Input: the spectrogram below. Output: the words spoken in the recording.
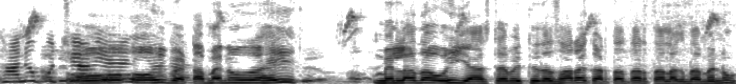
ਸਾਨੂੰ ਪੁੱਛਿਆ ਉਹ ਉਹ- ਉਹੀ ਬੈਠਾ ਮੈਨੂੰ ਇਹੀ ਮੈਨੂੰ ਲੱਗਦਾ ਉਹੀ ਇਸ ਟਾਈਮ ਇੱਥੇ ਦਾ ਸਾਰਾ ਕਰਤਾ ਧਰਤਾ ਲੱਗਦਾ ਮੈਨੂੰ।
